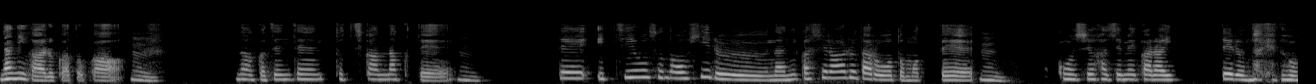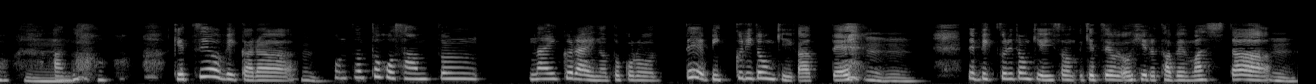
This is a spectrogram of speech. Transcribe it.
何があるかとか、うん。なんか全然土地勘なくて、うん。で、一応そのお昼何かしらあるだろうと思って、うん。今週初めから行ってるんだけど、うん。あの、月曜日からうん。本当徒歩3分ないくらいのところで、びっくりドンキーがあって、うん。うん。で、びっくりドンキーそ月曜日お昼食べました。うん。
